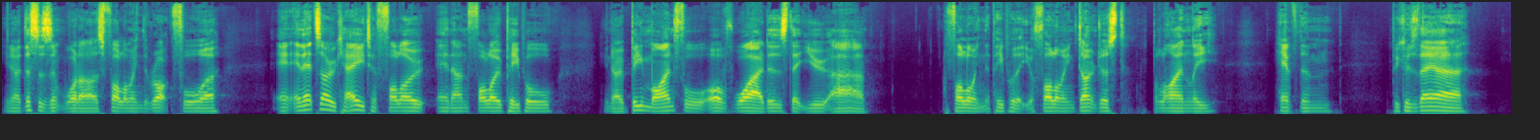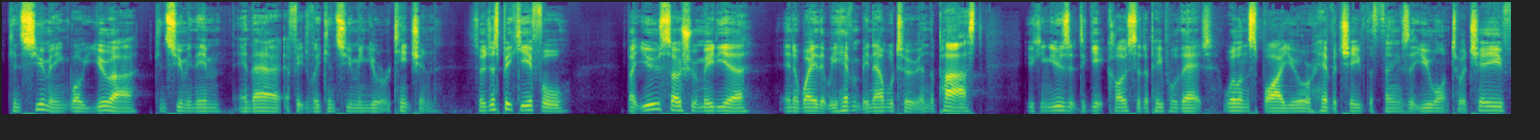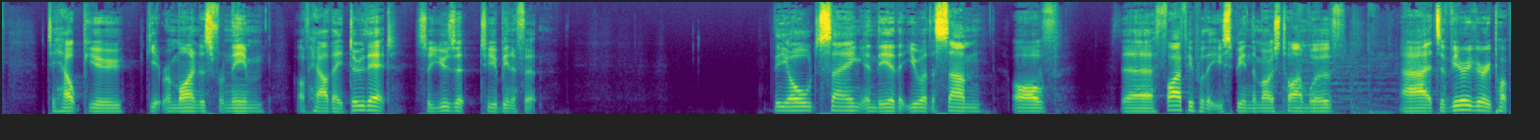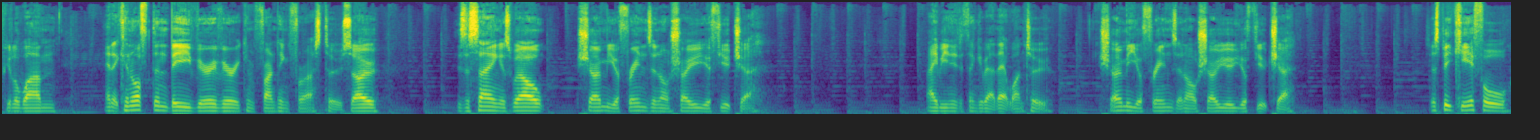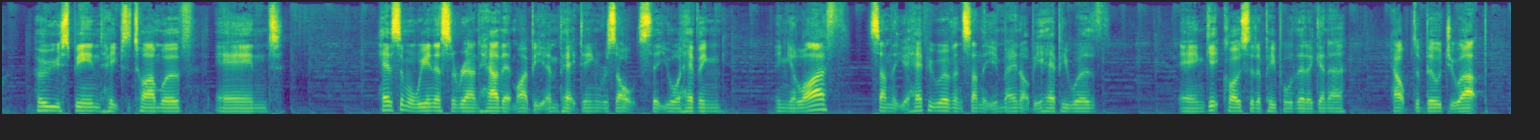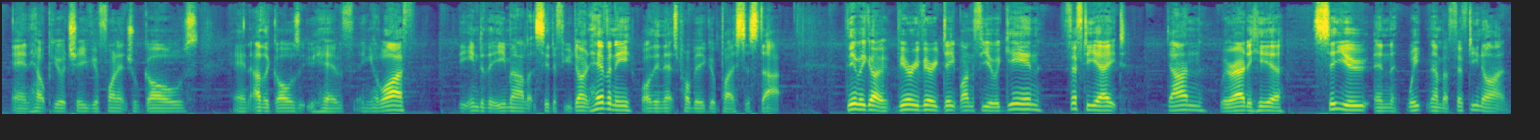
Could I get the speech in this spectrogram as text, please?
you know, this isn't what I was following The Rock for. And, and that's okay to follow and unfollow people. You know, be mindful of why it is that you are following the people that you're following. Don't just blindly have them because they are consuming, well, you are consuming them and they are effectively consuming your attention. So just be careful, but use social media in a way that we haven't been able to in the past. You can use it to get closer to people that will inspire you or have achieved the things that you want to achieve to help you get reminders from them of how they do that. So use it to your benefit. The old saying in there that you are the sum of the five people that you spend the most time with. Uh, it's a very, very popular one, and it can often be very, very confronting for us too. So there's a saying as well show me your friends and I'll show you your future. Maybe you need to think about that one too. Show me your friends and I'll show you your future. Just be careful who you spend heaps of time with and have some awareness around how that might be impacting results that you're having in your life, some that you're happy with and some that you may not be happy with, and get closer to people that are going to help to build you up and help you achieve your financial goals and other goals that you have in your life. At the end of the email, it said if you don't have any, well, then that's probably a good place to start. There we go. Very, very deep one for you again. 58, done. We're out of here. See you in week number 59.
